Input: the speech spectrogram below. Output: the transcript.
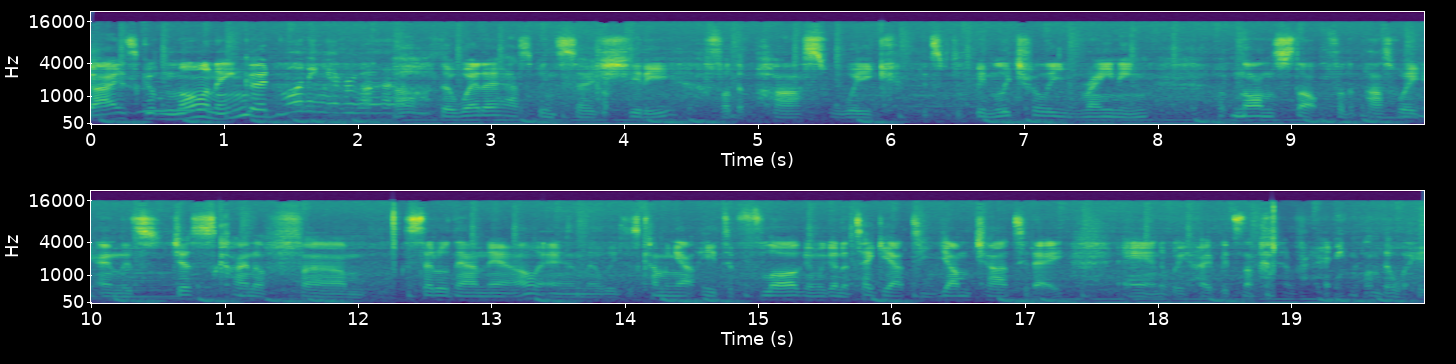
Hey there. Hey guys, good morning. Good morning, everyone. Oh, the weather has been so shitty for the past week. It's been literally raining non-stop for the past week and it's just kind of um, settled down now and we're just coming out here to vlog and we're going to take you out to Yum Cha today and we hope it's not going to rain on the way.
